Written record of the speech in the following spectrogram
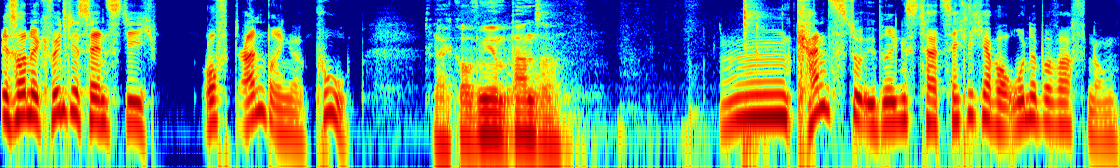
Ist auch eine Quintessenz, die ich oft anbringe. Puh. Vielleicht kaufen wir einen Panzer. Kannst du übrigens tatsächlich, aber ohne Bewaffnung.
